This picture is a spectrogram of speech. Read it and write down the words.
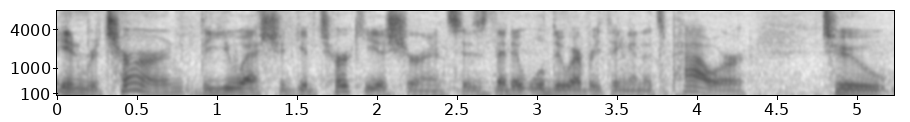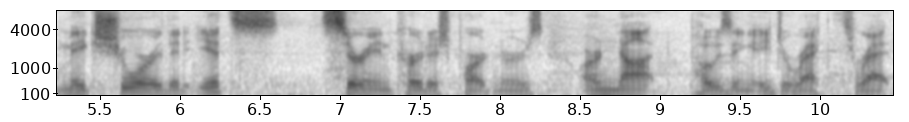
In return, the U.S. should give Turkey assurances that it will do everything in its power to make sure that its Syrian Kurdish partners are not posing a direct threat,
